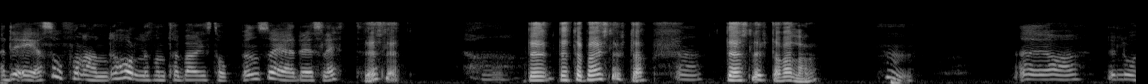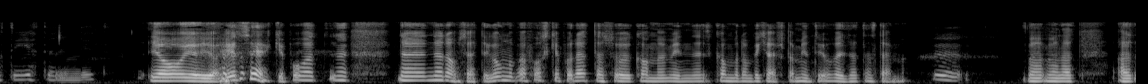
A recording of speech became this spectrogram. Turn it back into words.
Ja, det är så från andra hållet, från Tabergstoppen, så är det slätt. Det är slätt. Ja. Där Taberg slutar, Ja. där slutar vallarna. Hmm. Eh, Ja, det låter jätterimligt. Ja, jag, jag är helt säker på att när- när, de sätter igång och börjar forska på detta så kommer, min, kommer de bekräfta min teori att den stämmer. Mm. Men, men att, att,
